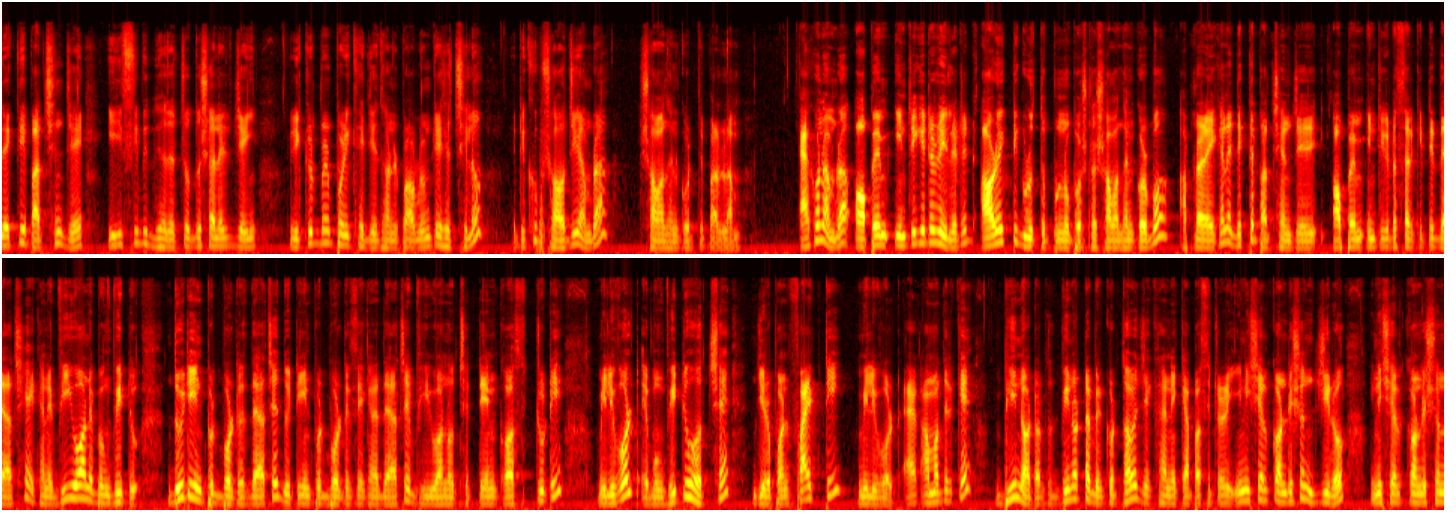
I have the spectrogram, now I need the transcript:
দেখতেই পাচ্ছেন যে ইসিবি দু হাজার চোদ্দ সালের যেই রিক্রুটমেন্ট পরীক্ষায় যে ধরনের প্রবলেমটি এসেছিল, এটি খুব সহজেই আমরা সমাধান করতে পারলাম। এখন আমরা অপেম ইন্টিগ্রেটর রিলেটেড আরও একটি গুরুত্বপূর্ণ প্রশ্ন সমাধান করব। আপনারা এখানে দেখতে পাচ্ছেন যে অপেম ইন্টিগ্রেটর সার্কিটটিতে আছে, এখানে ভি ওয়ান এবং ভি টু দুইটি ইনপুট ভোল্টেজ দেওয়া আছে, দুইটি ইনপুট ভোল্টেজ এখানে দেওয়া আছে ভি ওয়ান হচ্ছে ten cos two T millivolt এবং ভি টু হচ্ছে zero point five T millivolt আমাদেরকে ভি নট অর্থাৎ ভি নটটা বের করতে হবে, যেখানে ক্যাপাসিটারের initial condition zero initial condition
